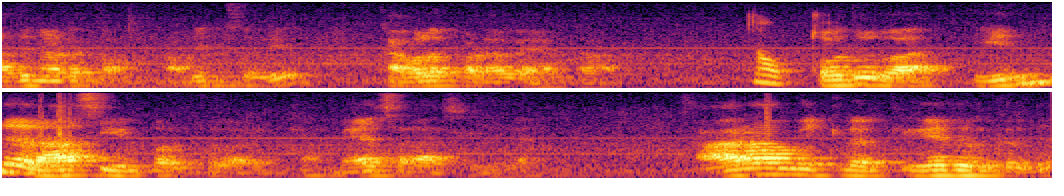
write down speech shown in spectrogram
அது நடக்கும் அப்படின்னு சொல்லி கவலைப்பட வேண்டாம். பொதுவா இந்த ராசியை பொறுத்த வரைக்கும் மேச ராசியில ஆறாம் வீட்டுல கேது இருக்கிறது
